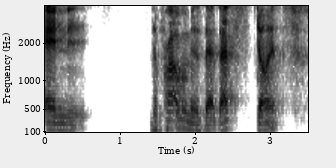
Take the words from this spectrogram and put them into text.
and the problem is that that stunts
